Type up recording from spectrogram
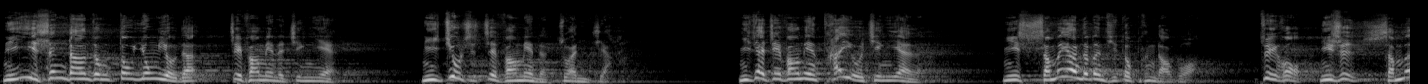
你一生当中都拥有的这方面的经验，你就是这方面的专家。你在这方面太有经验了，你什么样的问题都碰到过，最后你是什么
